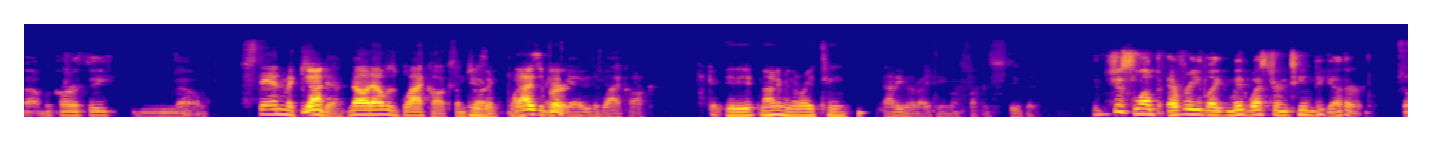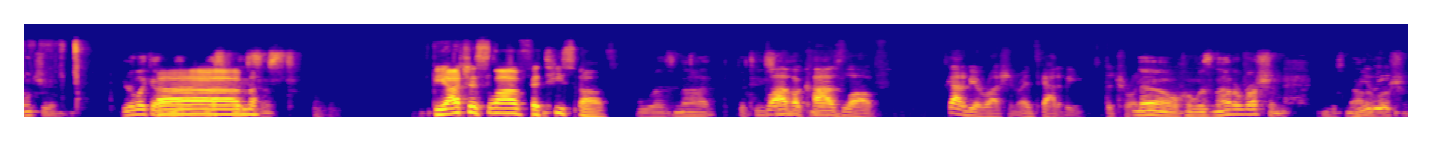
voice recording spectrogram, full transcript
not McCarty. No. Stan Mikita. Yeah. No, that was Blackhawks. I'm sorry. He's a sorry. black Geisberg. Yeah, he's a Blackhawk. fucking idiot. Not even the right team. Not even the right team. That's fucking stupid. You just lump every like Midwestern team together, don't you? You're like a Um, Midwest racist. Vyacheslav Fetisov. Was not Fetisov? Slava Kozlov. It's got to be a Russian, right? It's got to be. It's Detroit. No, it was not a Russian. It was not Really? a Russian.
